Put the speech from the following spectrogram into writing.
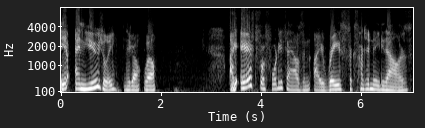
Yep. And usually they go, well, I asked for forty thousand. I raised six hundred and eighty dollars,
